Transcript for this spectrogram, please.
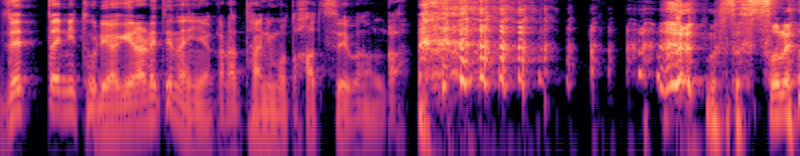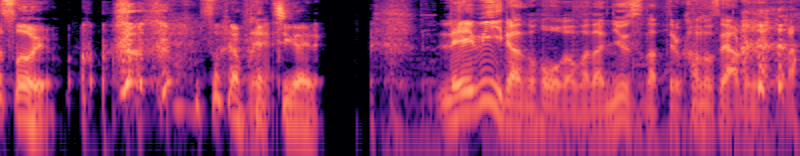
絶対に取り上げられてないんやから、谷本初セーブなんか。そそりゃそうよ。それは間違いない。レビーラの方がまだニュースになってる可能性あるんやから。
